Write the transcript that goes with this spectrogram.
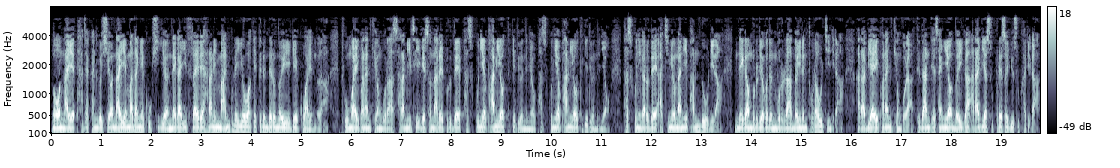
너 나의 타작한 것이여 나의 마당의 곡식이여 내가 이스라엘의 하나님 만군의 여호와께 들은 대로 너희에게 구하였노라. 두마에 관한 경고라 사람이 세일에서 나를 부르되 파수꾼이여 밤이 어떻게 되었느냐 파수꾼이여 밤이 어떻게 되었느냐 파수꾼이 가로되 아침이 오나니 밤도 오리라. 내가 물으려거든 물으라. 너희는 돌아올지니라. 아라비아에 관한 경고라. 드단 대상이여 너희가 아라비아 수풀에서 유숙하리라.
